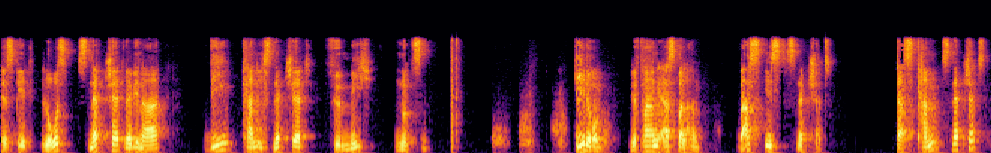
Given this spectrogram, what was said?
Es geht los. Snapchat-Webinar wie kann ich Snapchat für mich nutzen? Wiederum, wir fangen erstmal an. Was ist Snapchat? Das kann Snapchat.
